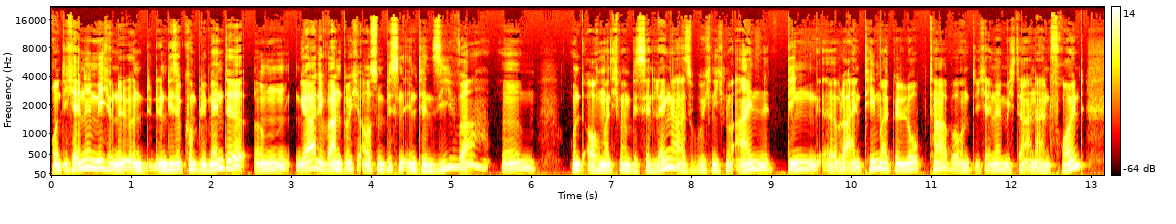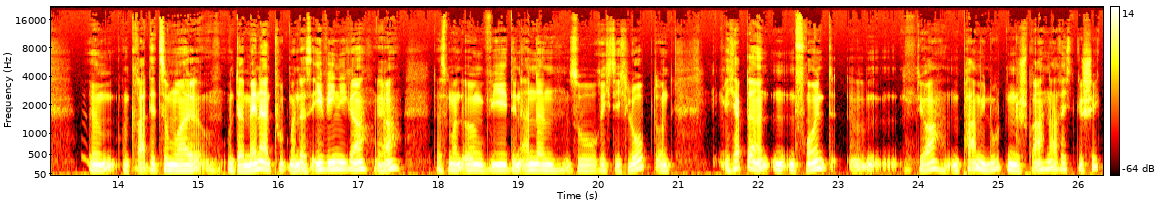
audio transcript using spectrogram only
Und ich erinnere mich, und, und, und diese Komplimente, ähm, ja, die waren durchaus ein bisschen intensiver ähm, und auch manchmal ein bisschen länger, also wo ich nicht nur ein Ding äh, oder ein Thema gelobt habe. Und ich erinnere mich da an einen Freund. Ähm, und gerade jetzt so mal unter Männern tut man das eh weniger, ja, dass man irgendwie den anderen so richtig lobt. Und ich habe da einen Freund, ähm, ja, ein paar Minuten eine Sprachnachricht geschickt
